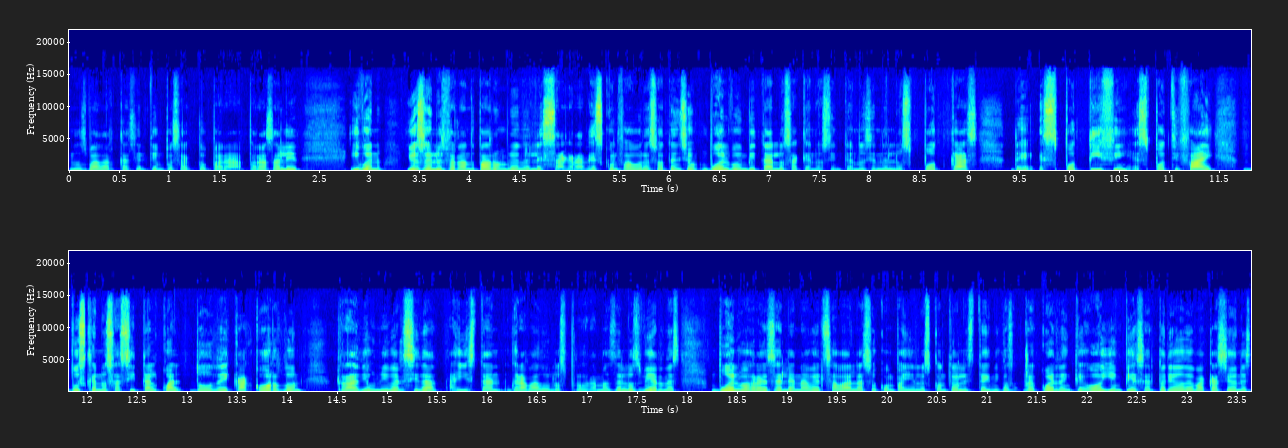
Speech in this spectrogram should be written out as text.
nos va a dar casi el tiempo exacto para, para salir. Y bueno, yo soy Luis Fernando Padrón Briones, les agradezco el favor de su atención. Vuelvo a invitarlos a que nos sintonicen en los podcasts de Spotify, Spotify. Búsquenos así tal cual, Dodeca Cordon, Radio Universidad. Ahí están grabados los programas de los viernes. Vuelvo a agradecerle a Anabel Zavala, su compañía en los controles técnicos. Recuerden que hoy empieza el periodo de vacaciones,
